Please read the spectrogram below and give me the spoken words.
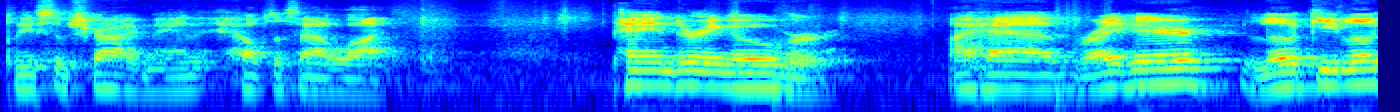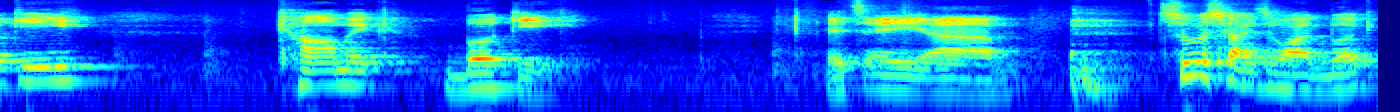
please subscribe, man. It helps us out a lot. Pandering over, I have right here, looky looky, comic bookie. It's a uh, Suicide Squad book,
